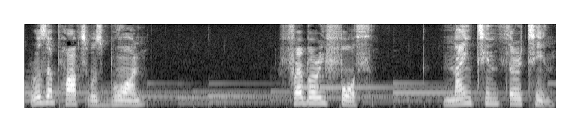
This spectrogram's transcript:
Rosa Parks was born February 4th, 1913.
